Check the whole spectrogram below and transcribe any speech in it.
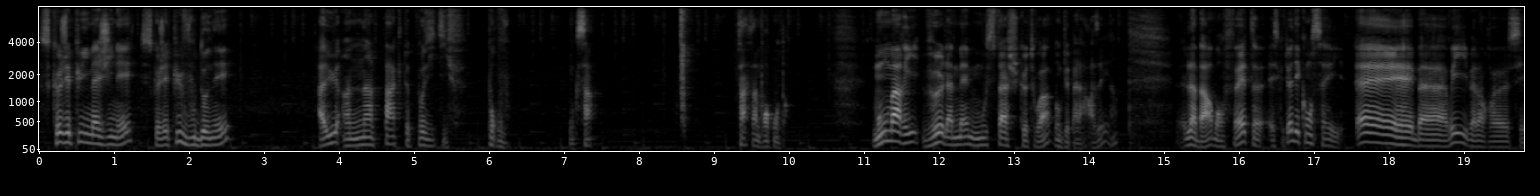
ce que j'ai pu imaginer, ce que j'ai pu vous donner, a eu un impact positif pour vous. Donc ça, ça, me rend content. Mon mari veut la même moustache que toi, donc je vais pas la raser. Hein. La barbe, en fait, est-ce que tu as des conseils? Eh ben oui, alors euh, c'est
